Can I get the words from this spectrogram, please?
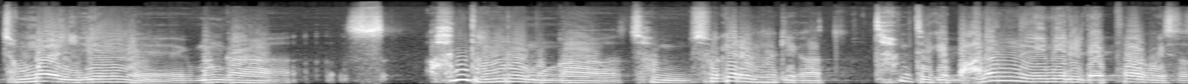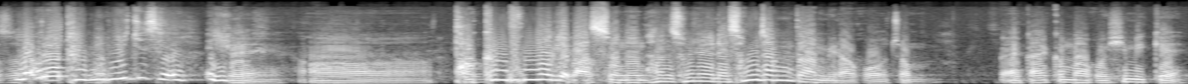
정말 이게 뭔가 스- 한 단어로 뭔가 참 소개를 하기가 참 되게 많은 의미를 내포하고 있어서 여러 단어로 해주세요. 예. 네, 어, 더 큰 폭력에 맞서는 한 소년의 성장담이라고 좀 깔끔하고 힘있게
